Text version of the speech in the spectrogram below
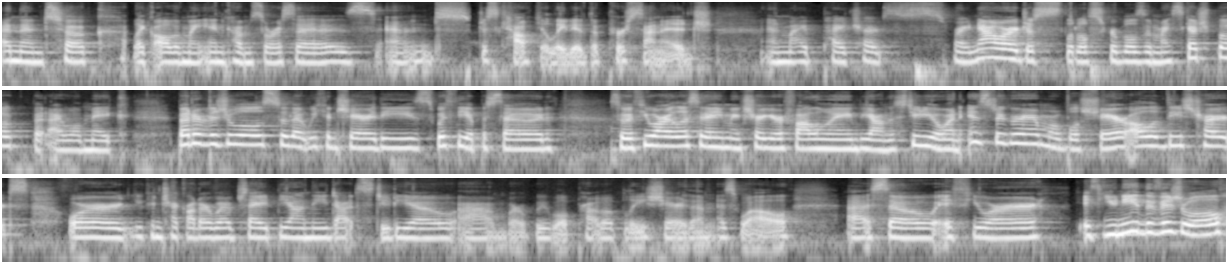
And then took like all of my income sources and just calculated the percentage and my pie charts right now are just little scribbles in my sketchbook, but I will make better visuals so that we can share these with the episode. So if you are listening, make sure you're following Beyond the Studio on Instagram, where we'll share all of these charts, or you can check out our website, beyondthe.studio, um, where we will probably share them as well. Uh, so if you're if you need the visual,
